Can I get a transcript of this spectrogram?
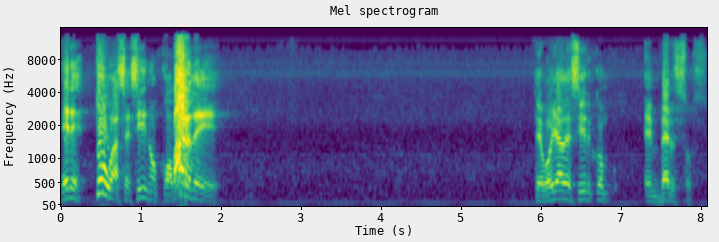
eres tú asesino, cobarde. Te voy a decir en versos.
